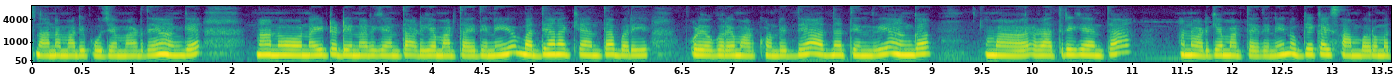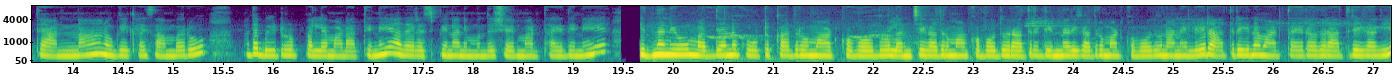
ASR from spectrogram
ಸ್ನಾನ ಮಾಡಿ ಪೂಜೆ ಮಾಡಿದೆ. ಹಾಗೆ ನಾನು ನೈಟ್ ಡಿನ್ನರ್ಗೆ ಅಂತ ಅಡುಗೆ ಮಾಡ್ತಾಯಿದ್ದೀನಿ ಮಧ್ಯಾಹ್ನಕ್ಕೆ ಅಂತ ಬರೀ ಪುಳಿಯೋಗರೆ ಮಾಡ್ಕೊಂಡಿದ್ದೆ ಅದನ್ನ ತಿಂದ್ವಿ. ಹಂಗೆ ಮಾ, ರಾತ್ರಿಗೆ ಅಂತ ನಾನು ಅಡುಗೆ ಮಾಡ್ತಾಯಿದ್ದೀನಿ ನುಗ್ಗೆಕಾಯಿ ಸಾಂಬಾರು ಮತ್ತು ಅನ್ನ, ನುಗ್ಗೆಕಾಯಿ ಸಾಂಬಾರು ಮತ್ತು ಬೀಟ್ರೂಟ್ ಪಲ್ಯ ಮಾಡತ್ತೀನಿ ಅದೇ ರೆಸಿಪಿನ ನಿಮ್ಮ ಮುಂದೆ ಶೇರ್ ಮಾಡ್ತಾಯಿದ್ದೀನಿ ಇದನ್ನ ನೀವು ಮಧ್ಯಾಹ್ನಕ್ಕೆ ಊಟಕ್ಕಾದರೂ ಮಾಡ್ಕೋಬೋದು ಲಂಚಿಗಾದರೂ ಮಾಡ್ಕೋಬೋದು, ರಾತ್ರಿ ಡಿನ್ನರಿಗಾದರೂ ಮಾಡ್ಕೋಬೋದು. ನಾನಿಲ್ಲಿ ರಾತ್ರಿಗೇ ಮಾಡ್ತಾ ಇರೋದು. ರಾತ್ರಿಗಾಗಿ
